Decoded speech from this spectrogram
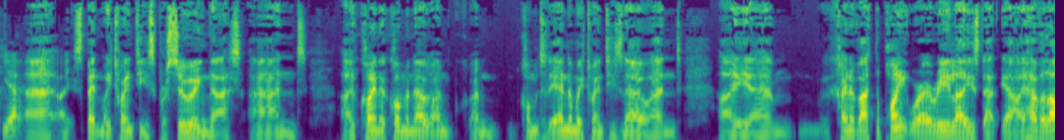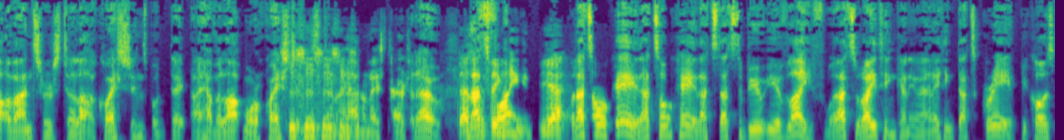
Yeah. Uh, I spent my 20s pursuing that. And I've kind of coming out, I'm, I'm coming to the end of my 20s now. And I um kind of at the point where I realized that yeah I have a lot of answers to a lot of questions, but they, I have a lot more questions than I had when I started out. That's, that's fine. Yeah, but that's okay. That's okay. That's that's the beauty of life. Well, that's what I think anyway, and I think that's great because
